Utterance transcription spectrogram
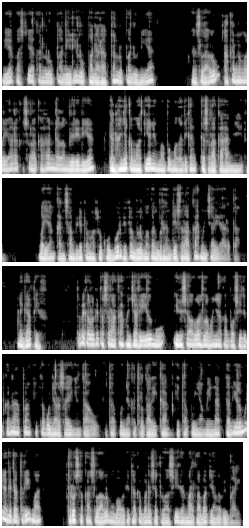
dia pasti akan lupa diri, lupa daratan, lupa dunia, dan selalu akan memelihara keserakahan dalam diri dia, dan hanya kematian yang mampu menggantikan keserakahannya itu. Bayangkan sampai kita masuk kubur, kita belum akan berhenti serakah mencari harta. Negatif. Tapi kalau kita serakah mencari ilmu, insya Allah selamanya akan positif. Karena apa? Kita punya rasa ingin tahu, kita punya ketertarikan, kita punya minat, dan ilmu yang kita terima terus akan selalu membawa kita kepada situasi dan martabat yang lebih baik.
